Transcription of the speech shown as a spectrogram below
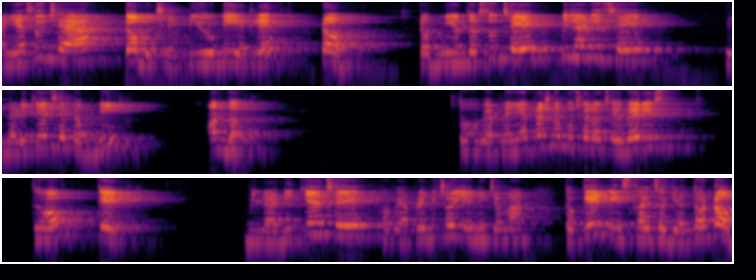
અહીંયા શું છે આ? ટબ છે. ટીયુબી એટલે ટબ ટબની અંદર શું છે? બિલાડી છે. બિલાડી ક્યાં છે? ટબની અંદર. તો હવે આપણે અહીંયા પ્રશ્ન પૂછેલો છે. વેર ઇઝ ધ કેટ બિલાડી ક્યાં છે? હવે આપણે બી જોઈએ નીચેમાં. ધ કેટ ઇઝ ખાલી જગ્યા the tub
